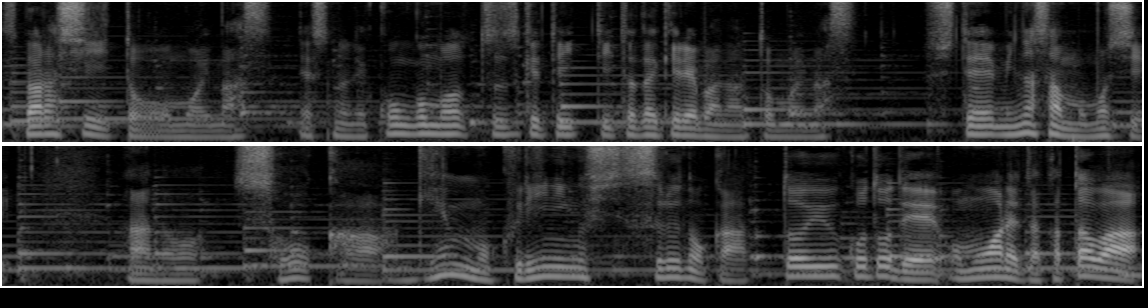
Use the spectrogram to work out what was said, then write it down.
素晴らしいと思います。ですので今後も続けていっていただければなと思います。そして皆さんももしあのそうか弦もクリーニングするのかということで思われた方は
